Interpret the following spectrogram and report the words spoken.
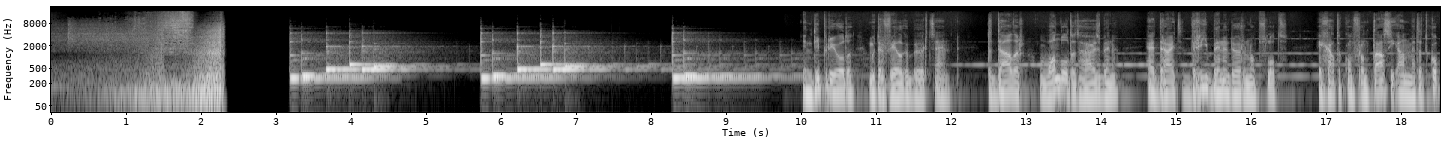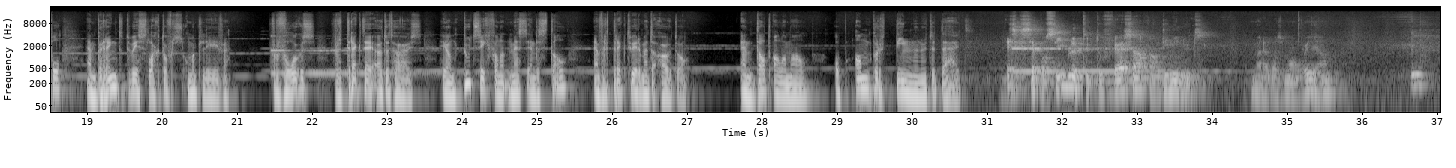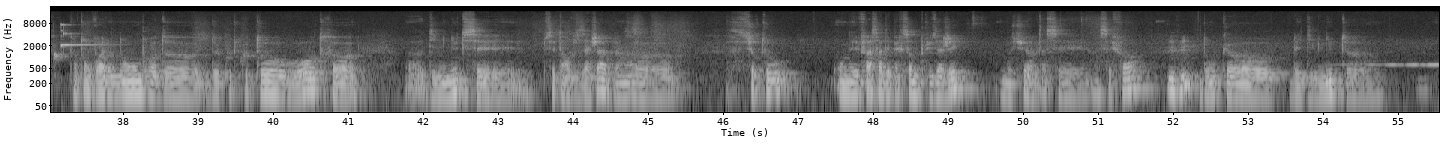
Die periode moet er veel gebeurd zijn. De dader wandelt het huis binnen, hij draait drie binnendeuren op slot, hij gaat de confrontatie aan met het koppel en brengt de twee slachtoffers om het leven. Vervolgens vertrekt hij uit het huis, hij ontdoet zich van het mes in de stal en vertrekt weer met de auto. En dat allemaal op amper 10 minuten tijd. Est-ce que c'est possible de tout faire ça en 10 minutes Malheureusement, oui. hein. Quand on voit le nombre de, de coups de couteau ou autres, euh, euh, 10 minutes, c'est envisageable. hein. Euh, surtout, on est face à des personnes plus âgées. Monsieur est assez, assez fort. Donc, euh, les 10 minutes, euh,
